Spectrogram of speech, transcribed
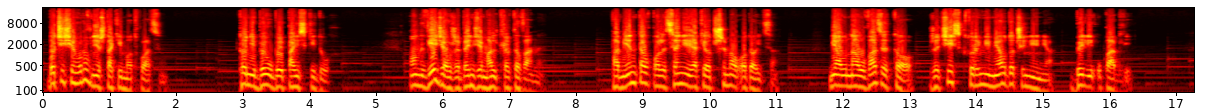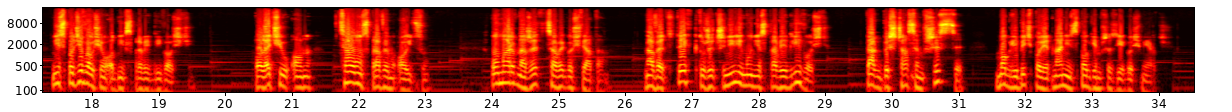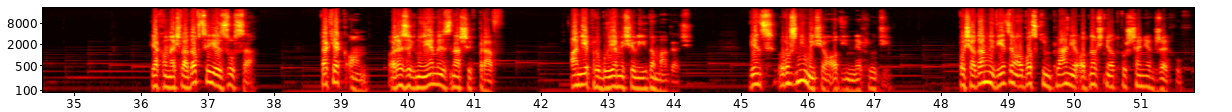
bo ci się również takim odpłacę. To nie byłby pański duch. On wiedział, że będzie maltretowany. Pamiętał polecenie, jakie otrzymał od ojca. Miał na uwadze to, że ci, z którymi miał do czynienia, byli upadli. Nie spodziewał się od nich sprawiedliwości. Polecił on całą sprawę ojcu. Umarł na rzecz całego świata, nawet tych, którzy czynili mu niesprawiedliwość, tak by z czasem wszyscy mogli być pojednani z Bogiem przez jego śmierć. Jako naśladowcy Jezusa, tak jak On, rezygnujemy z naszych praw, a nie próbujemy się ich domagać. Więc różnimy się od innych ludzi. Posiadamy wiedzę o boskim planie odnośnie odpuszczenia grzechów.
